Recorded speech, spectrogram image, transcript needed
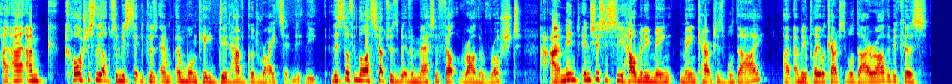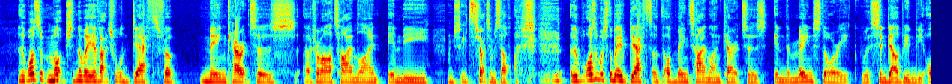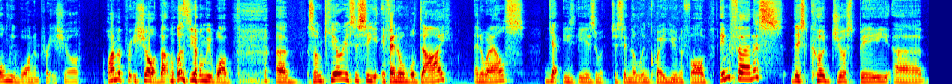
I, am cautiously optimistic because M- M1K did have good writing. The, the, the stuff in the last chapter was a bit of a mess and felt rather rushed. I'm in, interested to see how many main main characters will die. I, I mean, playable characters will die rather because there wasn't much in the way of actual deaths for main characters uh, from our timeline in the I'm distracting myself. there wasn't much in the way of deaths of, of main timeline characters in the main story, with Sindel being the only one. I'm pretty sure. I'm pretty sure that was the only one. Um, so I'm curious to see if anyone will die. Anyone else? Yep, he, he is just in the Lin Kuei uniform. In fairness, this could just be. Uh,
